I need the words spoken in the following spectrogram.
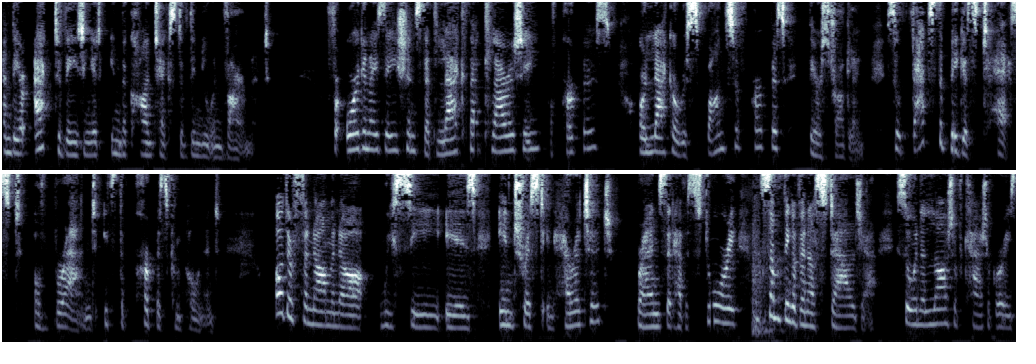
and they are activating it in the context of the new environment. For organizations that lack that clarity of purpose or lack a responsive purpose, they're struggling. So that's the biggest test of brand. It's the purpose component. Other phenomena we see is interest in heritage, brands that have a story, and something of a nostalgia. So, in a lot of categories,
